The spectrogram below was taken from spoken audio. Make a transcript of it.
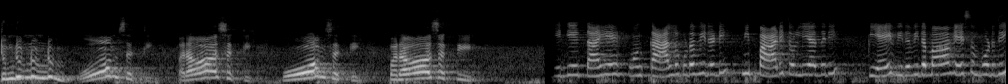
டும் டும் டும் டும் ஓம் சக்தி பராசக்தி ஓம் சக்தி பராசக்தி. இது தாயே உன் கால கூட விரடி. நீ பாடி தொல்லியாதடி. பேய் விதவிதமா வேஷம் போடுதி.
